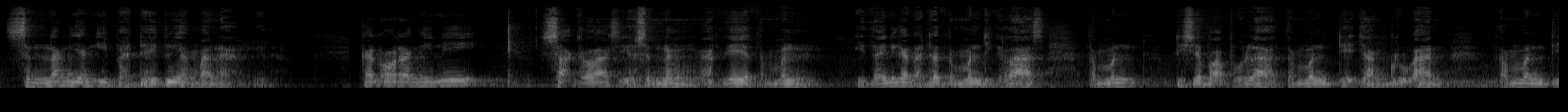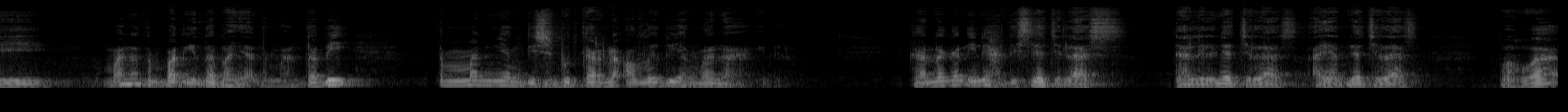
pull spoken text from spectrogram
senang yang ibadah itu yang mana. Gitu. Kan orang ini sak kelas ya seneng, artinya ya temen. Kita ini kan ada temen di kelas, temen di sepak bola, temen di cangkruan, temen di mana tempat kita banyak teman. Tapi teman yang disebut karena Allah itu yang mana? Gitu. Karena kan ini hadisnya jelas, dalilnya jelas, ayatnya jelas bahwa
